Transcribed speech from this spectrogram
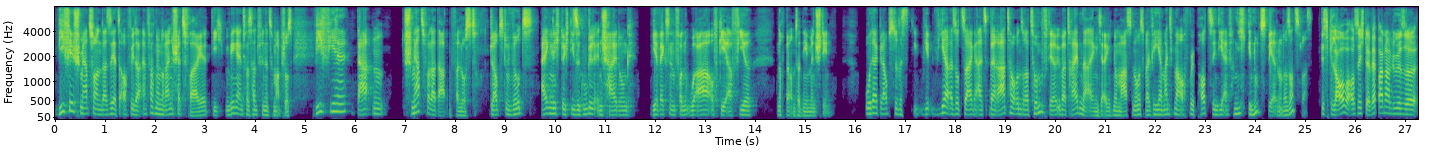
Wie viel Schmerz und das ist jetzt auch wieder einfach nur eine reine Schätzfrage, die ich mega interessant finde zum Abschluss. Wie viel Daten, schmerzvoller Datenverlust, glaubst du, wird eigentlich durch diese Google-Entscheidung wir wechseln von UA auf GA4 noch bei Unternehmen entstehen? Oder glaubst du, dass wir, sozusagen als Berater unserer Zunft, der übertreiben da eigentlich eigentlich nur maßlos, weil wir ja manchmal auch Reports sehen, die einfach nicht genutzt werden oder sonst was? Ich glaube, aus Sicht der Webanalyse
